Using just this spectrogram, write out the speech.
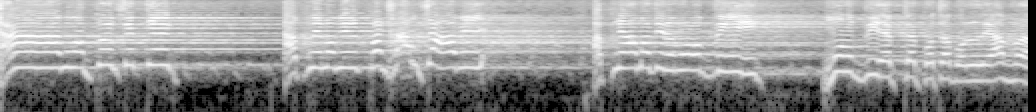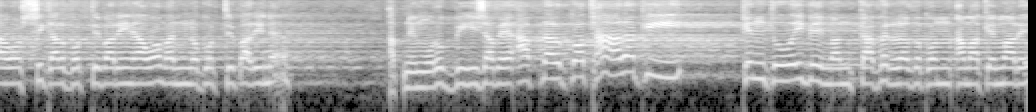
হ্যাঁ। আপনি নবীর প্রধান চাবি আপনি আমাদের মুরব্বী মুরব্বী একটা কথা বললে আমরা অস্বীকার করতে পারি না, অমান্য করতে পারি না আপনি মুরব্বী হিসাবে আপনার কথা রাখি, কিন্তু ওই বেমান কাফেররা যখন আমাকে মারে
